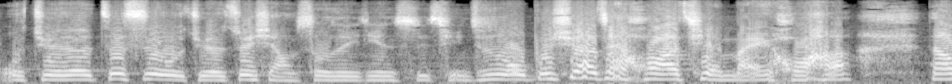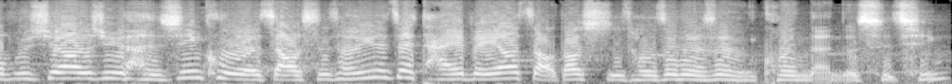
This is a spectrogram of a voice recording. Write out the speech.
我觉得这是我觉得最享受的一件事情，就是我不需要再花钱买花，然后不需要去很辛苦的找石头，因为在台北要找到石头真的是很困难的事情。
